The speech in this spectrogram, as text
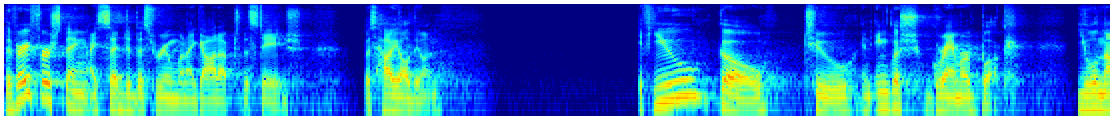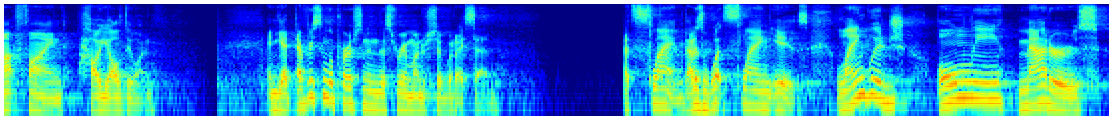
The very first thing I said to this room when I got up to the stage was, how y'all doing? If you go to an English grammar book, you will not find how y'all doing. And yet every single person in this room understood what I said. That's slang. That is what slang is. Language only matters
